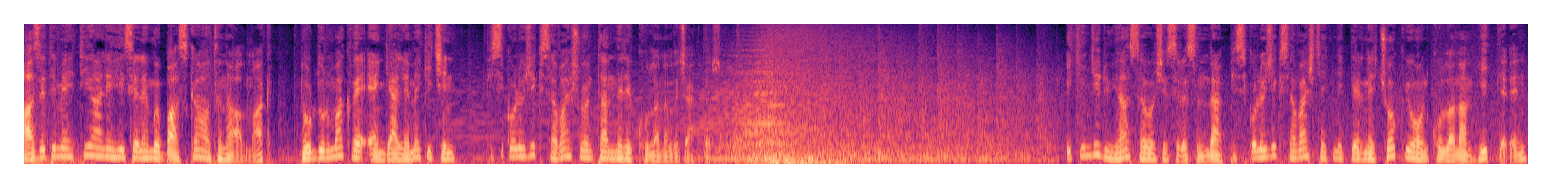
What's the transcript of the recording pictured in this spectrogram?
Hz. Mehdi aleyhisselamı baskı altına almak, durdurmak ve engellemek için psikolojik savaş yöntemleri kullanılacaktır. İkinci Dünya Savaşı sırasında psikolojik savaş tekniklerini çok yoğun kullanan Hitler'in,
